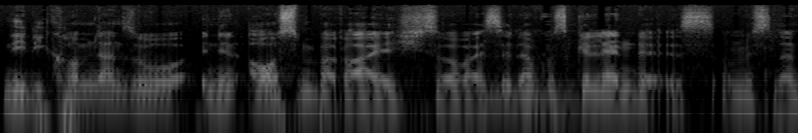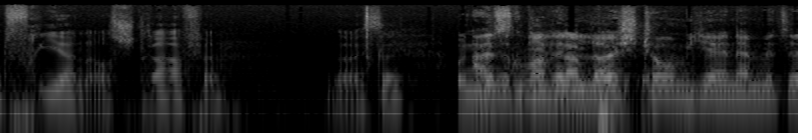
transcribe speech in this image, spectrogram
Nee, die kommen dann so in den Außenbereich, so, weißt du, da wo es Gelände ist und müssen dann frieren aus Strafe. weißt du? Und also guck mal, wenn ein Leuchtturm hier in der Mitte,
